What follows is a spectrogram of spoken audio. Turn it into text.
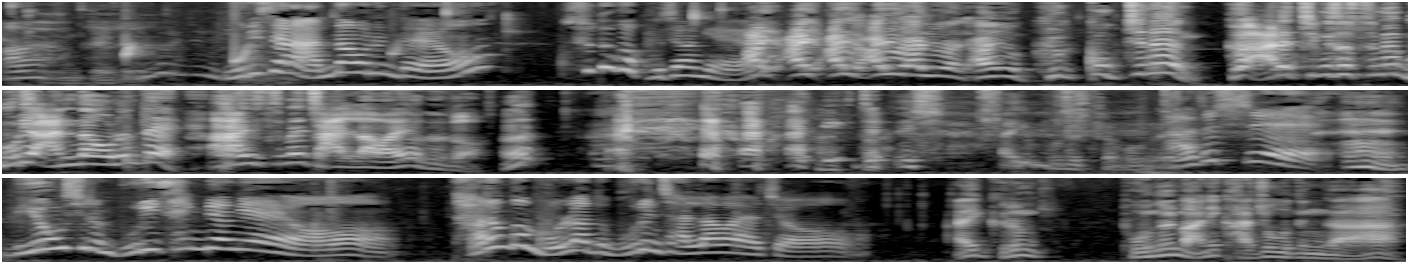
아, 무리새는 안 나오는데요? 수도가 고장이에요. 아니, 아니, 아니, 아니, 아니, 아니, 아니, 그 꼭지는 그 아래층에서 쓰면 물이 안 나오는데 안 쓰면 잘 나와요, 그거. 어? 아이 물을 들어보고 그래. 아저씨, 미용실은 물이 생명이에요. 다른 건 몰라도 물은 잘 나와야죠. 아니 그럼 돈을 많이 가져오든가.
